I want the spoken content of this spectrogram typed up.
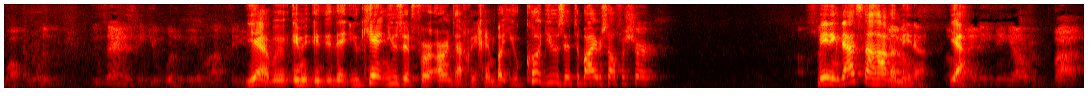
what would is there anything you wouldn't be allowed to use? Yeah, that you can't use it for Tachrichim, but you could use it to buy yourself a shirt. So Meaning that's the Havamina. So yeah. Anything else but.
